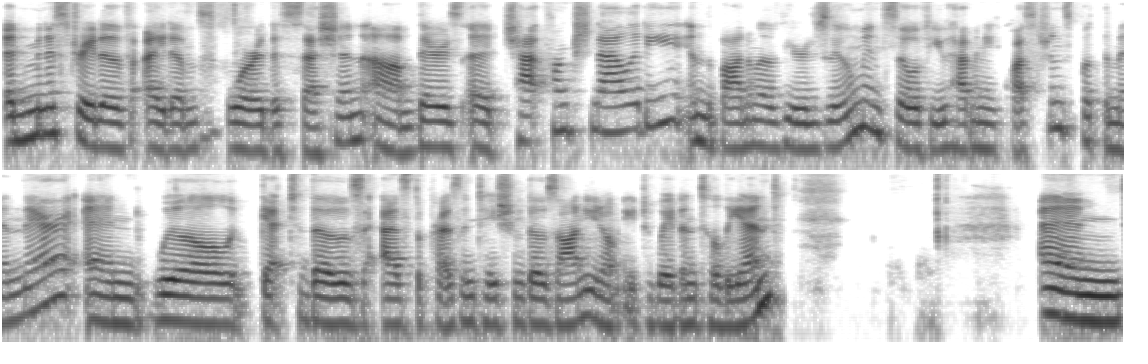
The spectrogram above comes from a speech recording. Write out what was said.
administrative items for this session. Um, there's a chat functionality in the bottom of your Zoom. And so if you have any questions, put them in there and we'll get to those as the presentation goes on. You don't need to wait until the end. And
